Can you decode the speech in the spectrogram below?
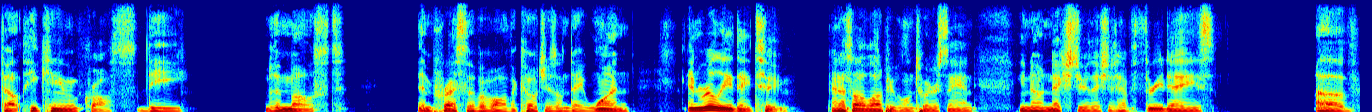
felt he came across the the most impressive of all the coaches on day one and really day two. And I saw a lot of people on Twitter saying, you know, next year they should have three days of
